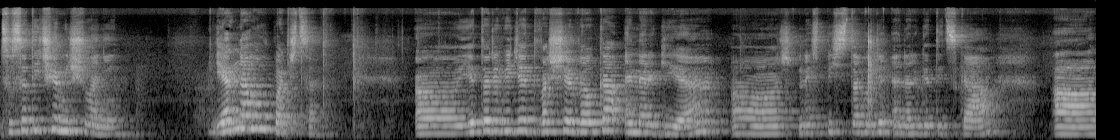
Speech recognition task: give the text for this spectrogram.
Co se týče myšlení, jak na houpačce, eh, je tady vidět vaše velká energie, eh, nejspíš jste hodně energetická a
